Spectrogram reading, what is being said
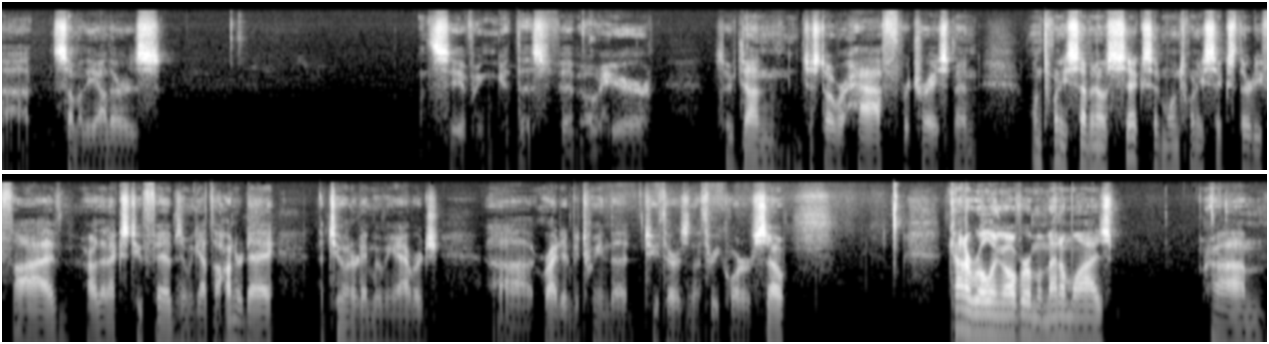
uh, some of the others. Let's see if we can get this fib over here. So we've done just over half retracement. 127.06 and 126.35 are the next two fibs, and we got the 100 day, the 200 day moving average uh, right in between the two thirds and the three quarters. So, kind of rolling over momentum wise. Um,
